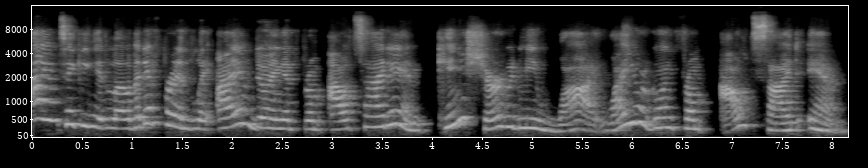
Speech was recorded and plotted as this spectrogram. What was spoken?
I'm taking it a little bit differently. I am doing it from outside in. Can you share with me why? Why you're going from outside in?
